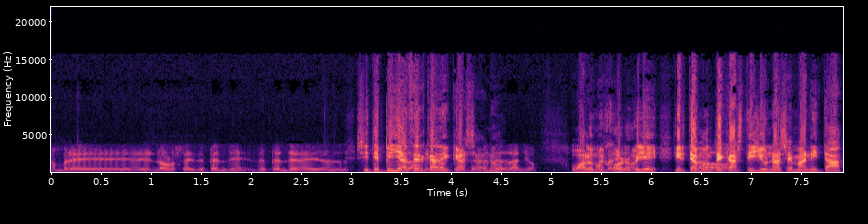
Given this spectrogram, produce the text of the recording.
hombre, no lo sé, depende, depende del... Si te pilla la cerca de casa, ¿no? del año. O a lo Hombre, mejor, oye, irte a no. Montecastillo una semanita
